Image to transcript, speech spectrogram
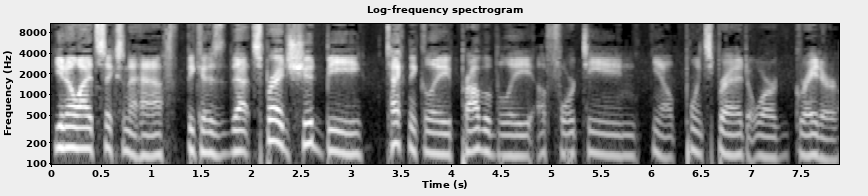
You know why it's six and a half? Because that spread should be technically probably a 14 you know point spread or greater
